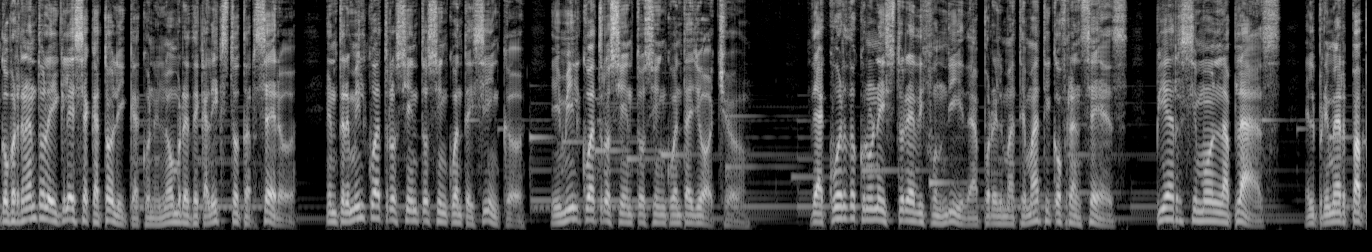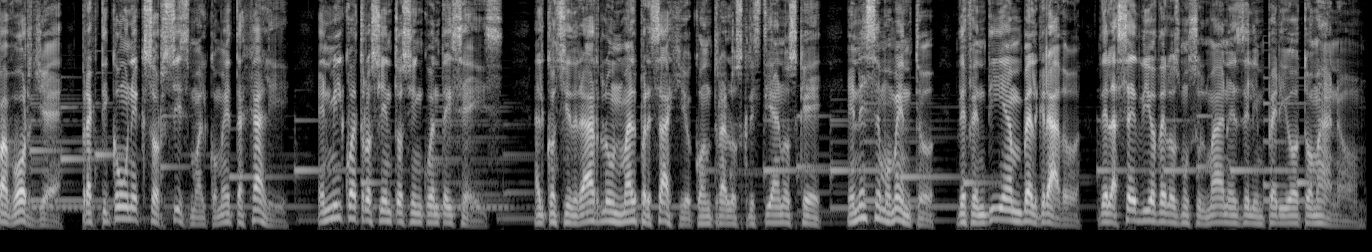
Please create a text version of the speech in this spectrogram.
gobernando la Iglesia Católica con el nombre de Calixto III entre 1455 y 1458. De acuerdo con una historia difundida por el matemático francés Pierre-Simon Laplace, el primer Papa Borgia practicó un exorcismo al cometa Halley en 1456 al considerarlo un mal presagio contra los cristianos que, en ese momento, defendían Belgrado del asedio de los musulmanes del Imperio Otomano.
